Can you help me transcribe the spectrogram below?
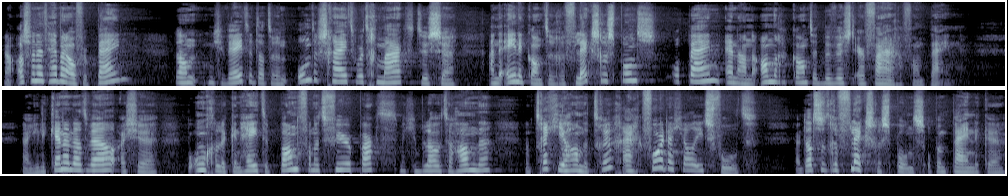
Nou, als we het hebben over pijn, dan moet je weten dat er een onderscheid wordt gemaakt tussen aan de ene kant de reflexrespons op pijn en aan de andere kant het bewust ervaren van pijn. Nou, jullie kennen dat wel. Als je per ongeluk een hete pan van het vuur pakt met je blote handen, dan trek je je handen terug, eigenlijk voordat je al iets voelt. Nou, dat is het reflexrespons op een pijnlijke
